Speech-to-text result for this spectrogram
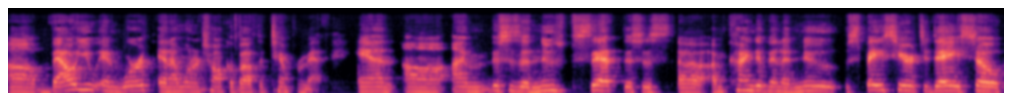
uh, value and worth, and I want to talk about the temperament and uh, I'm this is a new set. This is uh, I'm kind of in a new space here today, so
